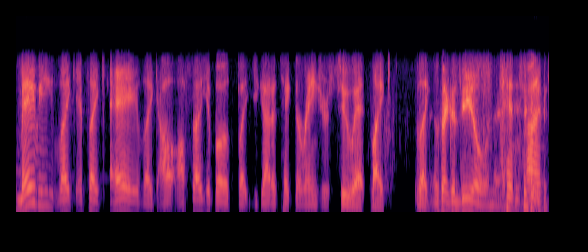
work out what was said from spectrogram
Maybe like it's like hey like i'll i'll sell you both but you got to take the rangers too at like like it's like a deal in there. ten times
